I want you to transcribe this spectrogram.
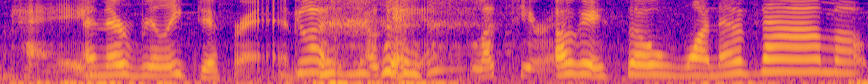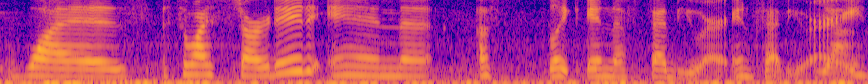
Okay. And they're really different. Good. Okay, let's hear it. Okay, so one of them was so I started in a, like in a February in February. Yeah.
